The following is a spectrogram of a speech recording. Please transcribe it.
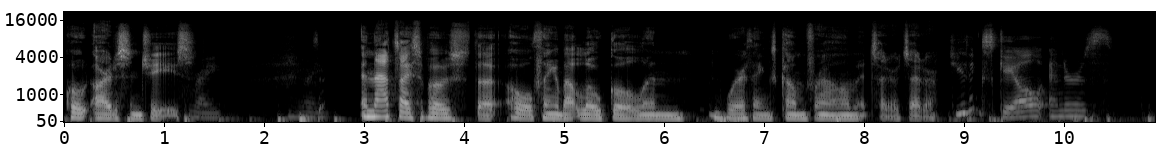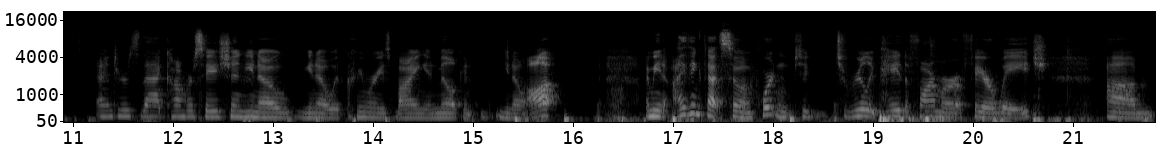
quote artisan cheese. Right. right. And that's, I suppose, the whole thing about local and, and where things come from, et cetera, et cetera. Do you think scale enters enters that conversation, you know, you know, with creameries buying in milk and you know, all, I mean, I think that's so important to to really pay the farmer a fair wage. Um,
